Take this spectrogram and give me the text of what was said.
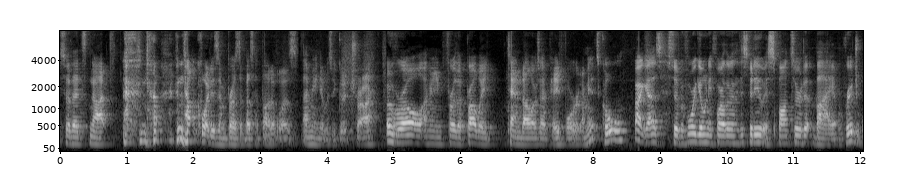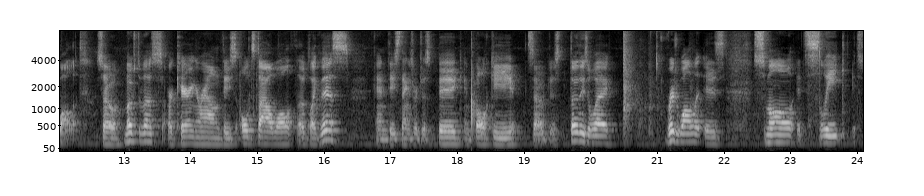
So that's not, not quite as impressive as I thought it was. I mean, it was a good try. Overall, I mean, for the probably $10 I paid for it, I mean, it's cool. All right, guys, so before we go any farther, this video is sponsored by Ridge Wallet. So most of us are carrying around these old style wallets that look like this, and these things are just big and bulky, so just throw these away. Ridge Wallet is small, it's sleek, it's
